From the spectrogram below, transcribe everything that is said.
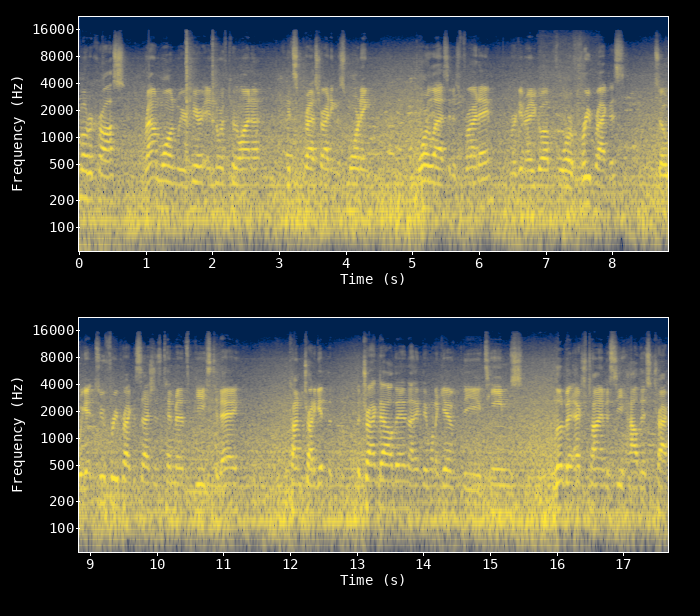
Motocross round one. We are here in North Carolina. Did some press riding this morning. More or less, it is Friday. We're getting ready to go up for free practice. So we get two free practice sessions, 10 minutes apiece today. Kind of try to get the, the track dialed in. I think they want to give the teams a little bit extra time to see how this track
